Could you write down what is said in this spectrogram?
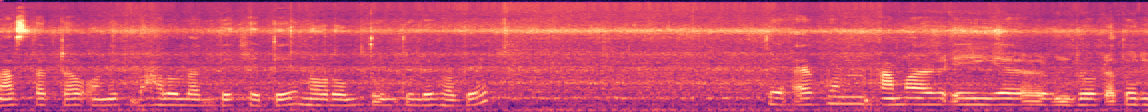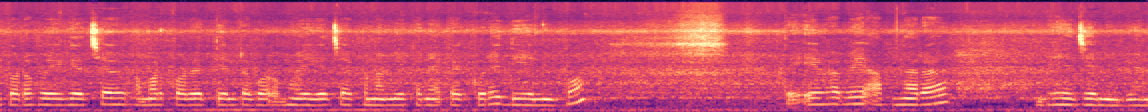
নাস্তাটা অনেক ভালো লাগবে খেতে, নরম, তুলতুলে হবে। তো এখন আমার এই ডোটা তৈরি করা হয়ে গেছে, আমার পরে তেলটা গরম হয়ে গেছে, এখন আমি এখানে এক এক করে দিয়ে নিব। তো এভাবে আপনারা ভেজে নেবেন,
